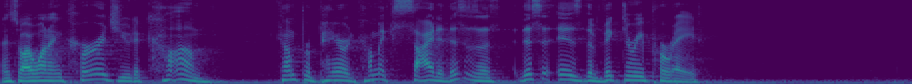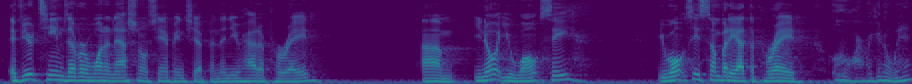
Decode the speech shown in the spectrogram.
And so I want to encourage you to come, come prepared, come excited. This is a this is the victory parade. If your team's ever won a national championship and then you had a parade, um, you know what you won't see? You won't see somebody at the parade, oh, are we gonna win?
